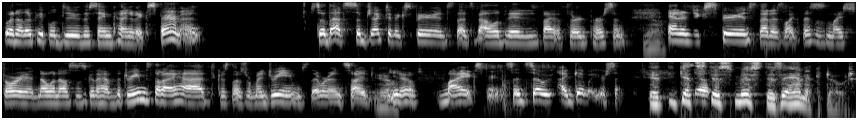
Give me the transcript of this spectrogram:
when other people do the same kind of experiment so that's subjective experience that's validated by a third person. Yeah. And an experience that is like, this is my story and no one else is going to have the dreams that I had because those were my dreams. They were inside, yeah. you know, my experience. And so I get what you're saying. It gets so, dismissed as anecdote.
